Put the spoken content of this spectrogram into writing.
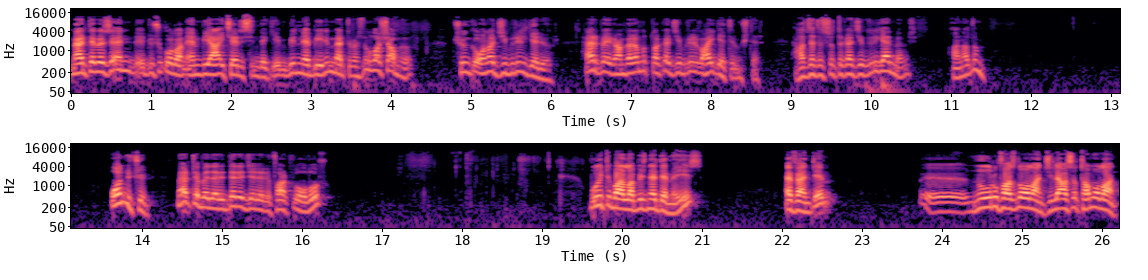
mertebesi en düşük olan enbiya içerisindeki bir nebinin mertebesine ulaşamıyor. Çünkü ona Cibril geliyor. Her peygambere mutlaka Cibril vahiy getirmişler. Hazreti Sıddık'a Cibril gelmemiş. Anladın? Onun için mertebeleri, dereceleri farklı olur. Bu itibarla biz ne demeyiz? Efendim, e, nuru fazla olan, cilası tam olan,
